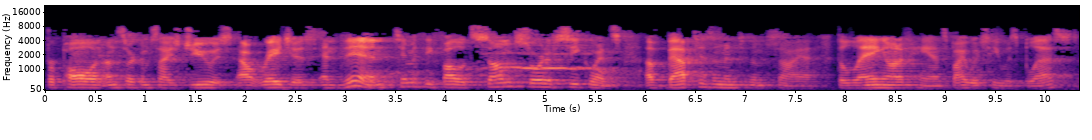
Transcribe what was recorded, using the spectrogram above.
for Paul, an uncircumcised Jew is outrageous. And then Timothy followed some sort of sequence of baptism into the Messiah, the laying on of hands by which he was blessed,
